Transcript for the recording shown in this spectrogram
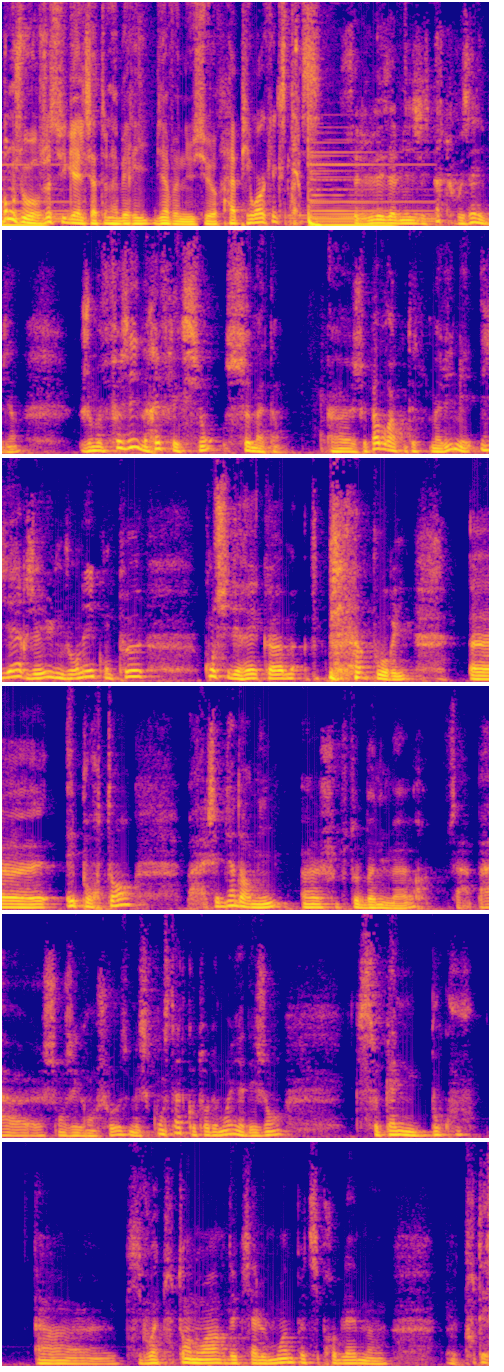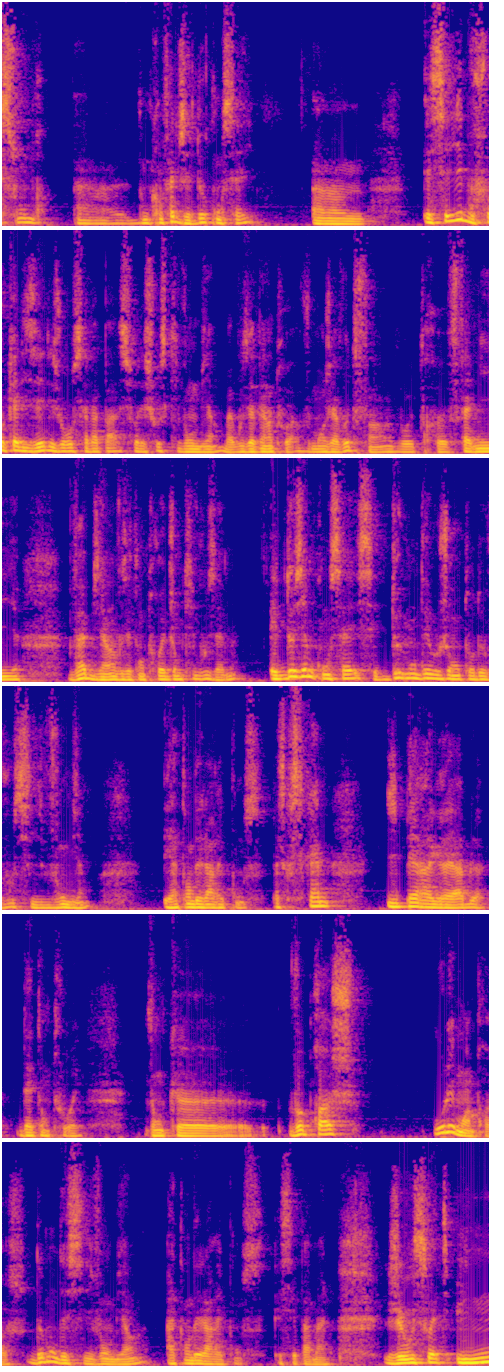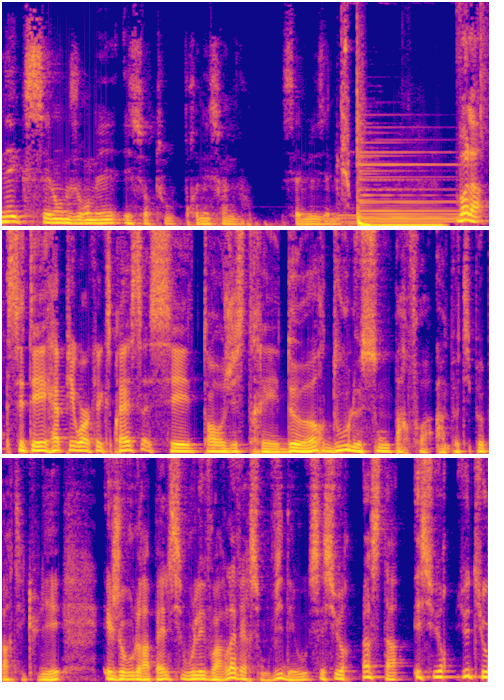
Bonjour, je suis Gaël Chatonaberry, bienvenue sur Happy Work Express. Salut les amis, j'espère que vous allez bien. Je me faisais une réflexion ce matin. Euh, je vais pas vous raconter toute ma vie, mais hier j'ai eu une journée qu'on peut considérer comme bien pourrie. Euh, et pourtant, bah, j'ai bien dormi, euh, je suis plutôt de bonne humeur, ça n'a pas changé grand-chose, mais je constate qu'autour de moi, il y a des gens qui se plaignent beaucoup, euh, qui voient tout en noir dès qu'il y a le moins de petits problèmes, euh, tout est sombre. Euh, donc en fait, j'ai deux conseils. Euh, essayez de vous focaliser les jours où ça va pas sur les choses qui vont bien. Bah, vous avez un toit, vous mangez à votre faim, votre famille va bien, vous êtes entouré de gens qui vous aiment. Et le deuxième conseil, c'est demander aux gens autour de vous s'ils vont bien et attendez la réponse. Parce que c'est quand même hyper agréable d'être entouré. Donc euh, vos proches ou les moins proches, demandez s'ils vont bien, attendez la réponse. Et c'est pas mal. Je vous souhaite une excellente journée et surtout, prenez soin de vous. Salut les amis. Voilà, c'était Happy Work Express. C'est enregistré dehors, d'où le son parfois un petit peu particulier. Et je vous le rappelle, si vous voulez voir la version vidéo, c'est sur Insta et sur YouTube.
